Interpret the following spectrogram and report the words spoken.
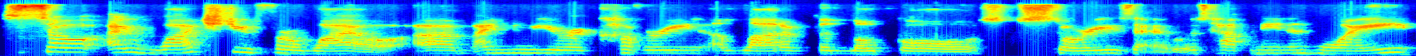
So I watched you for a while. Um, I knew you were covering a lot of the local stories that was happening in Hawaii.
